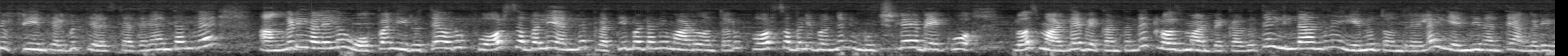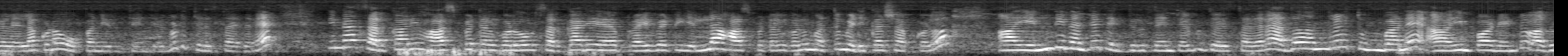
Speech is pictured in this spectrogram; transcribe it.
ಫಿಫ್ಟಿ ಅಂತ ಹೇಳ್ಬಿಟ್ಟು ತಿಳಿಸ್ತಾ ಇದ್ದಾರೆ ಅಂತಂದರೆ, ಅಂಗಡಿಗಳೆಲ್ಲ ಓಪನ್ ಇರುತ್ತೆ. ಅವರು ಫೋರ್ಸಬಲಿ ಅಂದರೆ ಪ್ರತಿಭಟನೆ ಮಾಡುವಂಥವ್ರು ಫೋರ್ಸಬಲಿ ಬಂದು ನೀವು ಮುಚ್ಚಲೇಬೇಕು ಕ್ಲೋಸ್ ಮಾಡಲೇಬೇಕಂತಂದರೆ ಕ್ಲೋಸ್ ಮಾಡಬೇಕಾಗುತ್ತೆ. ಇಲ್ಲ ಅಂದರೆ ಏನೂ ತೊಂದರೆ ಇಲ್ಲ. ಎಂದಿನಂತೆ ಅಂಗಡಿಗಳೆಲ್ಲ ಕೂಡ ಓಪನ್ ಇರುತ್ತೆ ಅಂತ ಹೇಳ್ಬಿಟ್ಟು ತಿಳಿಸ್ತಾ ಇದ್ದಾರೆ ಇನ್ನು ಸರ್ಕಾರಿ ಹಾಸ್ಪಿಟಲ್ಗಳು, ಸರ್ಕಾರಿ ಪ್ರೈವೇಟ್ ಎಲ್ಲ ಹಾಸ್ಪಿಟಲ್ಗಳು ಮತ್ತು ಮೆಡಿಕಲ್ ಶಾಪ್ಗಳು ಎಂದಿನಂತೆ ತೆಗೆದಿರುತ್ತೆ ಅಂತ ಹೇಳ್ಬಿಟ್ಟು ತಿಳಿಸ್ತಾ ಇದ್ದಾರೆ. ಅದು ಅಂದರೆ ತುಂಬಾ ಇಂಪಾರ್ಟೆಂಟು ಅದು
